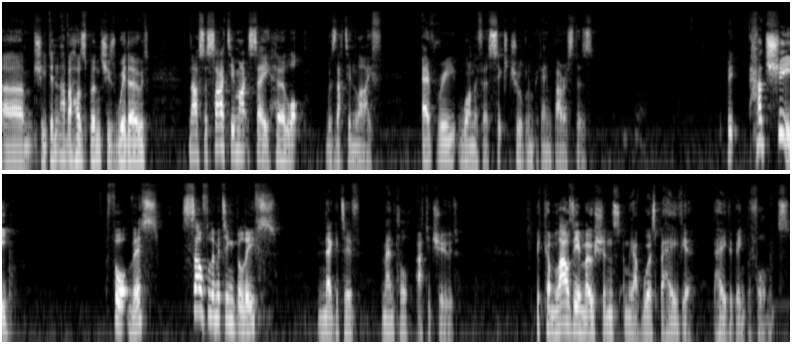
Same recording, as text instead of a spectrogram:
um, she didn't have a husband, she's widowed. Now, society might say her lot was that in life. Every one of her six children became barristers. But had she thought this, self limiting beliefs, negative mental attitude. Become lousy emotions and we have worse behavior, behavior being performance.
